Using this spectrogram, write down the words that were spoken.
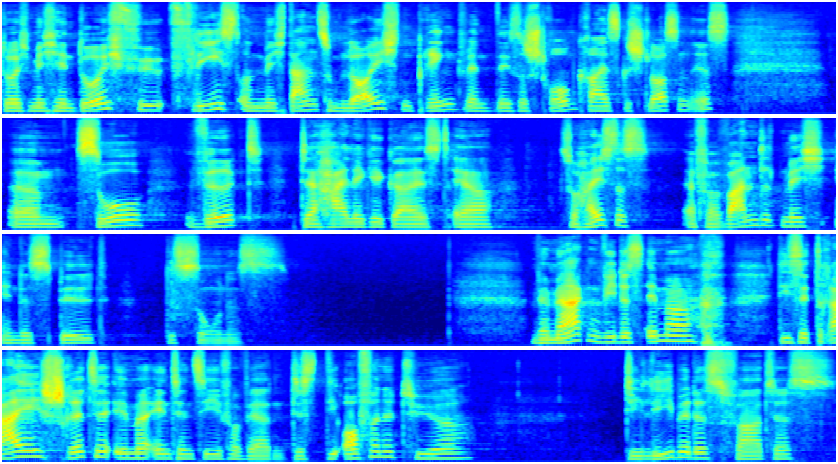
durch mich hindurch fließt und mich dann zum Leuchten bringt, wenn dieser Stromkreis geschlossen ist. Ähm, so wirkt der Heilige Geist. Er, so heißt es, er verwandelt mich in das Bild des Sohnes. Wir merken, wie das immer, diese drei Schritte immer intensiver werden. Das, die offene Tür, die Liebe des Vaters,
